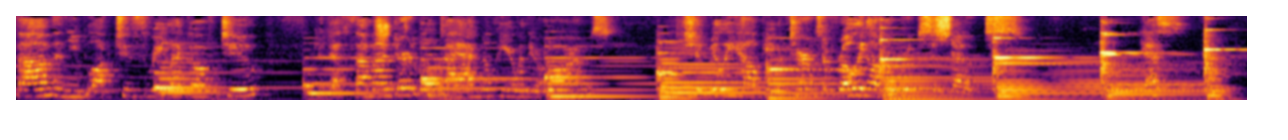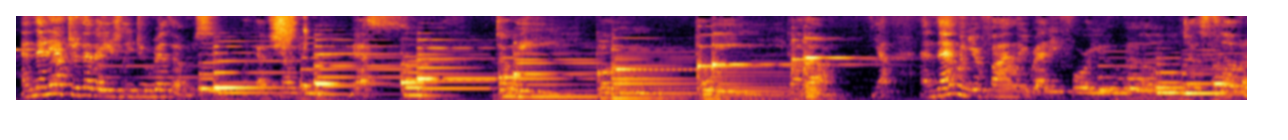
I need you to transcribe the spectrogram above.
thumb and you block two, three, let go of two. Get that thumb under, little diagonal here with your arms. It should really help you in terms of rolling over groups of notes. Yes? And then after that, I usually do rhythms, like I've shown you. Yes? Do-wee, do, do-wee, da-dum. Yeah? And then when you're finally ready for, you will just float a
